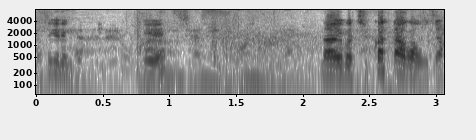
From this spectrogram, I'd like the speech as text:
어떻게 된 거지? 위에? 나 이거 집 갔다가 오자.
